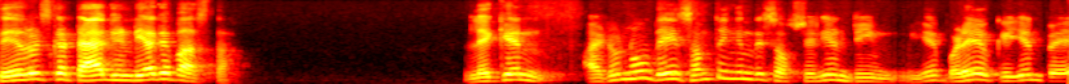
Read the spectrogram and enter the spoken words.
फेवरेट्स का टैग इंडिया के पास था। लेकिन I don't know they something in this Australian team ये बड़े ओकेजन पे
